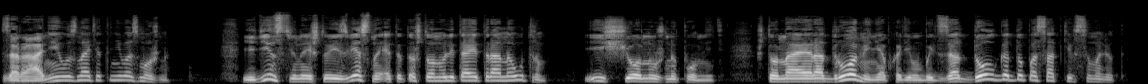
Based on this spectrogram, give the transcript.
Заранее узнать это невозможно. Единственное, что известно, это то, что он улетает рано утром. Еще нужно помнить, что на аэродроме необходимо быть задолго до посадки в самолет.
